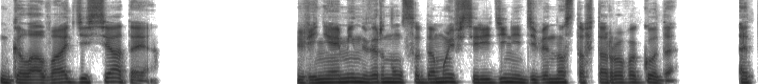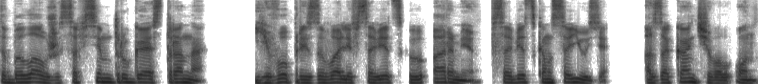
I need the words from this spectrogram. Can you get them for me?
Глава десятая. Вениамин вернулся домой в середине 92 -го года. Это была уже совсем другая страна. Его призывали в советскую армию в Советском Союзе, а заканчивал он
